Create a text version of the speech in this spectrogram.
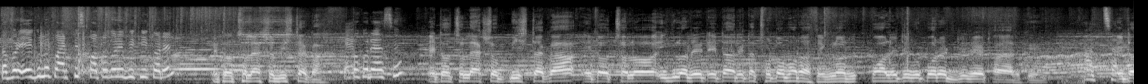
তারপরে এগুলো পার পিস কত করে বিক্রি করেন? এটা হচ্ছে একশো বিশ টাকা। কত করে আছে? এটা হচ্ছে একশো বিশ টাকা এটা হচ্ছে এগুলো রেট এটা আর এটা ছোট বড় আছে এগুলোর কোয়ালিটির উপরে রেট হয় আর কি। আচ্ছা। এটা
